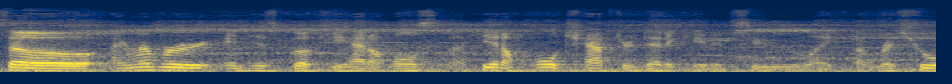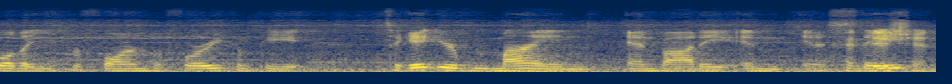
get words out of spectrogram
so I remember in his book he had a whole he had a whole chapter dedicated to like a ritual that you perform before you compete to get your mind and body in in a state Condition.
